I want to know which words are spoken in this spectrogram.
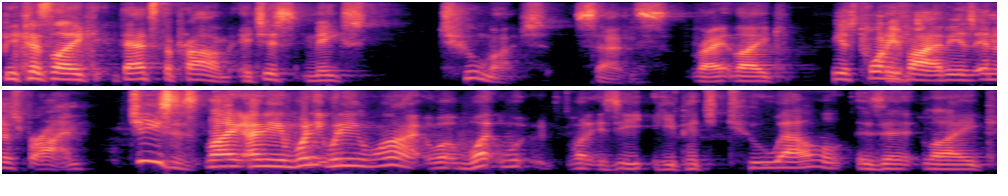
Because like that's the problem. It just makes too much sense, right? Like He's 25. He is in his prime. Jesus, like I mean, what do you, what do you want? What, what what is he? He pitched too well? Is it like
